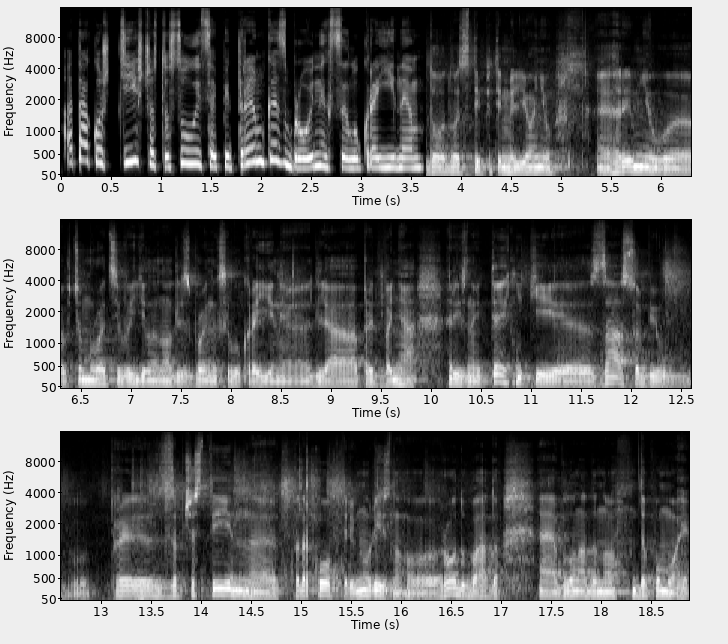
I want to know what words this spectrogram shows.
а також ті, що стосуються підтримки збройних сил України. До 25 мільйонів е, гривнів е, в цьому році виділено для збройних сил України для придбання різної техніки, засобів, запчастин, е, квадрокоптерів, ну різного роду багато е, було надано допомоги.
